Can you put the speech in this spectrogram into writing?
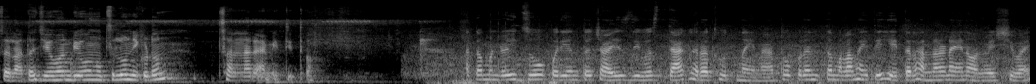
चला आता जेवण बिवण उचलून इकडून चालणार आहे आम्ही तिथं. आता मंडळी जोपर्यंत चाळीस दिवस त्या घरात होत नाही ना तोपर्यंत मला माहिती आहे हे तर राहणार नाही नॉनव्हेजशिवाय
